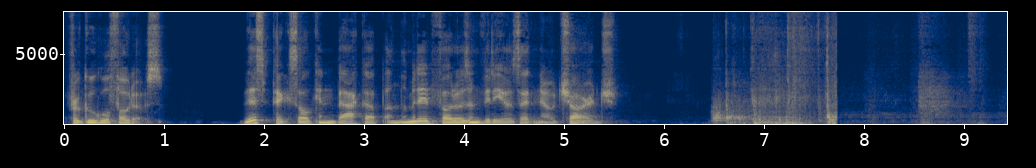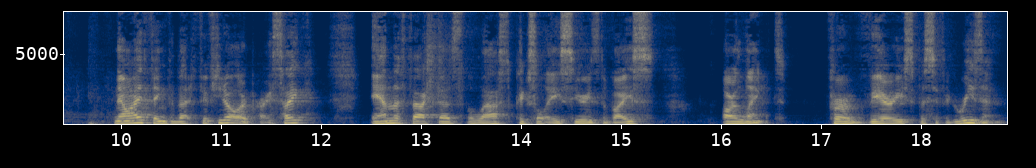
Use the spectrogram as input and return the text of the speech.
for Google Photos. This Pixel can back up unlimited photos and videos at no charge. Now, I think that that $50 price hike and the fact that it's the last Pixel A series device are linked for a very specific reason.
